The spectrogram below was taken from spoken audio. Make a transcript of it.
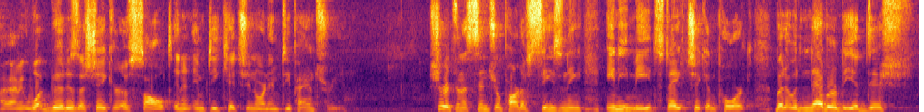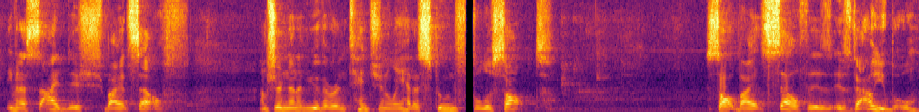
I mean, what good is a shaker of salt in an empty kitchen or an empty pantry? Sure, it's an essential part of seasoning any meat, steak, chicken, pork, but it would never be a dish, even a side dish, by itself. I'm sure none of you have ever intentionally had a spoonful of salt. Salt by itself is, is valuable.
